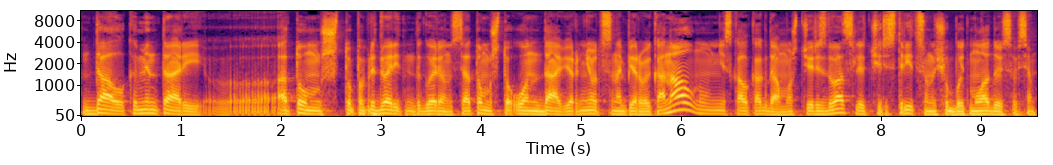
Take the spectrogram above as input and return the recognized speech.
дал комментарий э, о том, что по предварительной договоренности о том, что он, да, вернется на Первый канал, ну, не сказал когда, может, через 20 лет, через 30, он еще будет молодой совсем.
